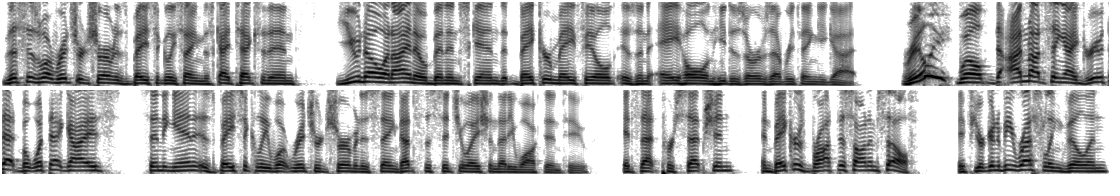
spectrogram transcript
this is what Richard Sherman is basically saying. This guy texted in, "You know and I know Ben and Skin that Baker Mayfield is an a-hole and he deserves everything he got." Really? Well, th- I'm not saying I agree with that, but what that guy's sending in is basically what Richard Sherman is saying. That's the situation that he walked into. It's that perception, and Baker's brought this on himself. If you're going to be wrestling villain,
